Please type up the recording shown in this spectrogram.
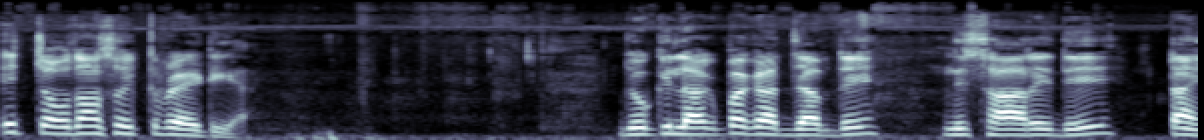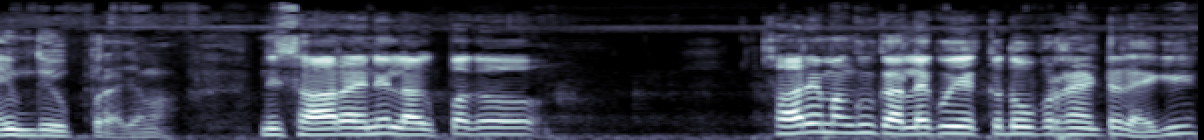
ਇਹ 1401 ਵੈਰਾਈਟੀ ਆ, ਜੋ ਕਿ ਲਗਭਗ ਅੱਜ ਆਪਦੇ ਨਿਸਾਰੇ ਦੇ ਟਾਈਮ ਦੇ ਉੱਪਰ ਆ ਜਾਵਾਂ ਨਿਸਾਰਾ ਇਹਨੇ ਲਗਭਗ ਸਾਰੇ ਵਾਂਗੂ ਕਰ ਲਿਆ, ਕੋਈ 1-2% ਰਹਿ ਗਈ।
